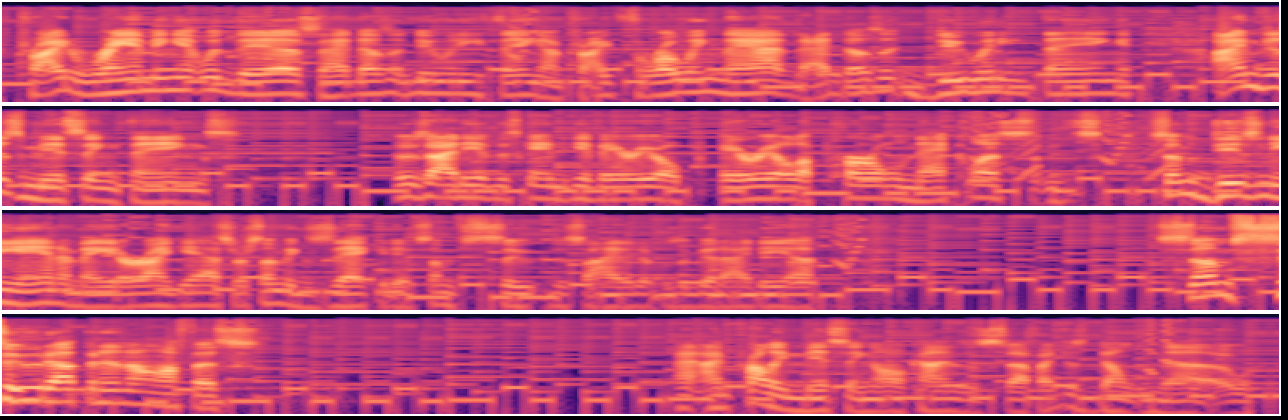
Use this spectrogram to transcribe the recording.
I've tried ramming it with this. That doesn't do anything. I've tried throwing that. That doesn't do anything. I'm just missing things. Whose idea of this game to give Ariel Ariel a pearl necklace? Some, some, Disney animator, I guess, or some executive, some suit decided it was a good idea. Some suit up in an office. I, I'm probably missing all kinds of stuff. I just don't know.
